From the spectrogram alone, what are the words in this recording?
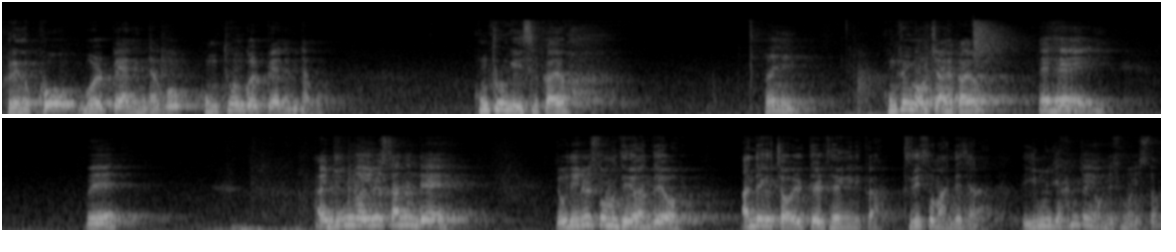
그래 놓고 뭘 빼야 된다고? 공통인 걸 빼야 된다고. 공통인 게 있을까요? 선생님, 공통인 거 없지 않을까요? 헤헤이. 왜? 아니 누군가 일을 쌌는데 여기도 일을 쏘면 돼요 안 돼요 안 되겠죠 1대1 대응이니까 둘이 쏘면 안 되잖아 이 문제 함정이 어디 숨어 있어?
